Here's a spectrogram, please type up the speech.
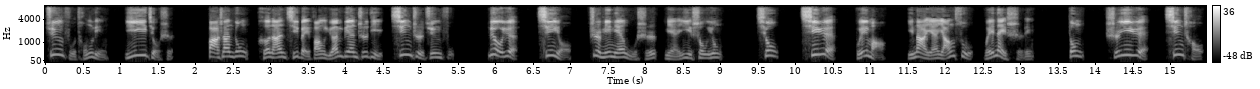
军府统领，一一就是。霸山东、河南及北方原边之地，新置军府。六月，辛酉，至明年五十，免役收庸。秋七月癸卯，以纳言杨素为内史令。冬十一月辛丑，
